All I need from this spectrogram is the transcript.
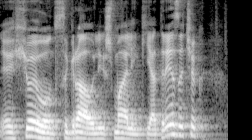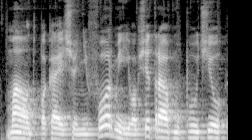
э, Хейлон сыграл лишь маленький отрезочек, Маунт пока еще не в форме и вообще травму получил,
